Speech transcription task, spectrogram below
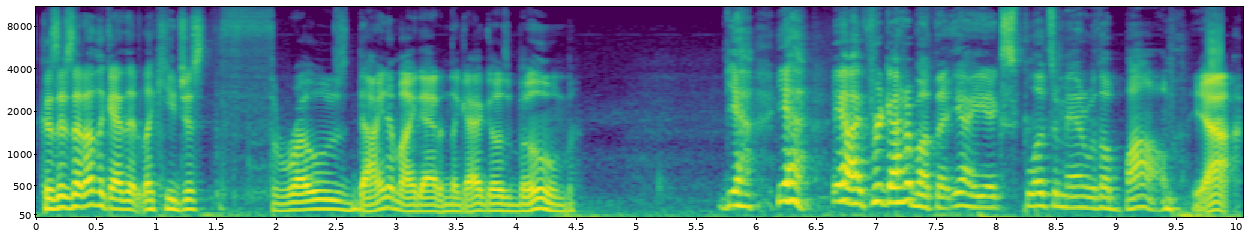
Because there's that other guy that like he just throws dynamite at him, the guy goes boom. yeah, yeah, yeah. I forgot about that. Yeah, he explodes a man with a bomb. Yeah,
